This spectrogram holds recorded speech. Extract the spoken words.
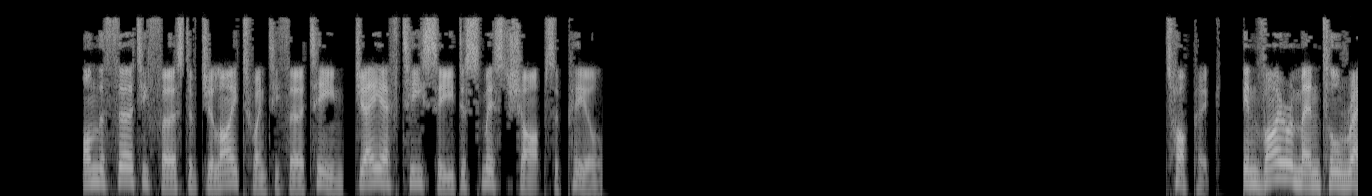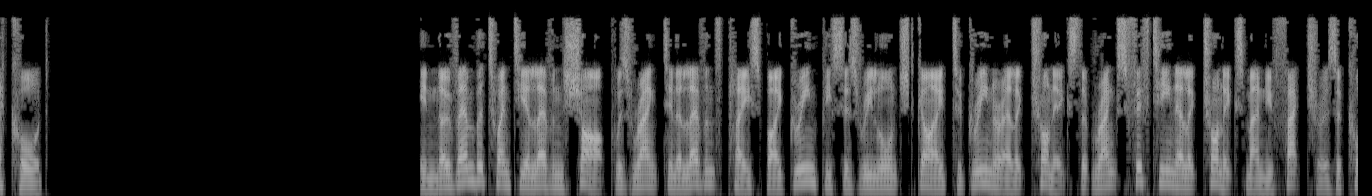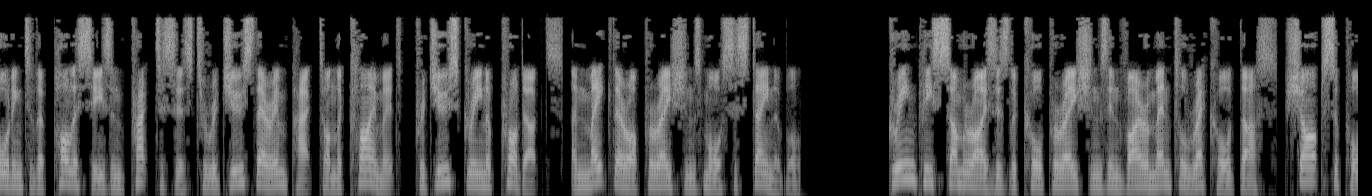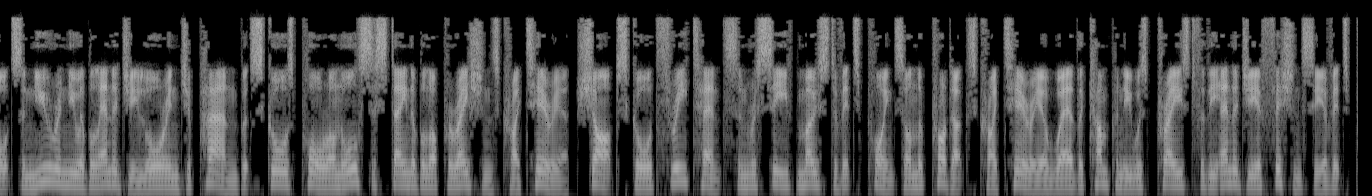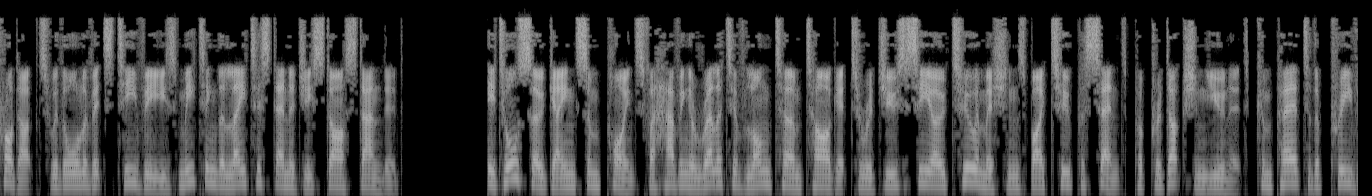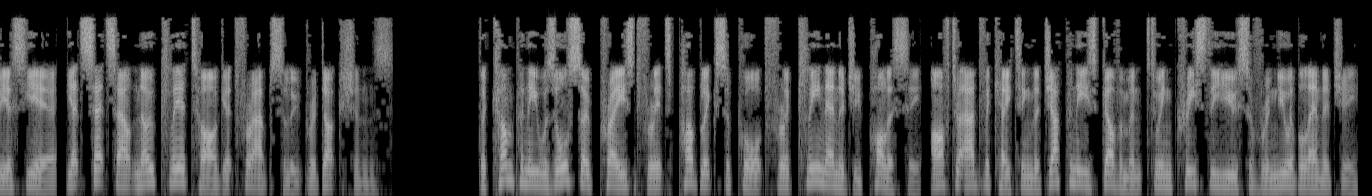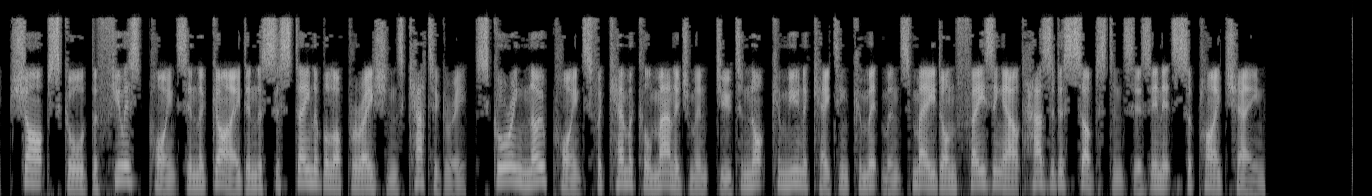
On 31 July 2013, JFTC dismissed Sharp's appeal. Topic. Environmental record In November 2011 Sharp was ranked in 11th place by Greenpeace's relaunched Guide to Greener Electronics that ranks 15 electronics manufacturers according to their policies and practices to reduce their impact on the climate, produce greener products, and make their operations more sustainable. Greenpeace summarizes the corporation's environmental record thus, Sharp supports a new renewable energy law in Japan but scores poor on all sustainable operations criteria. Sharp scored three-tenths and received most of its points on the products criteria where the company was praised for the energy efficiency of its products with all of its TVs meeting the latest Energy Star standard. It also gained some points for having a relative long-term target to reduce CO2 emissions by 2% per production unit compared to the previous year, yet sets out no clear target for absolute reductions. The company was also praised for its public support for a clean energy policy. After advocating the Japanese government to increase the use of renewable energy, Sharp scored the fewest points in the guide in the sustainable operations category, scoring no points for chemical management due to not communicating commitments made on phasing out hazardous substances in its supply chain.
